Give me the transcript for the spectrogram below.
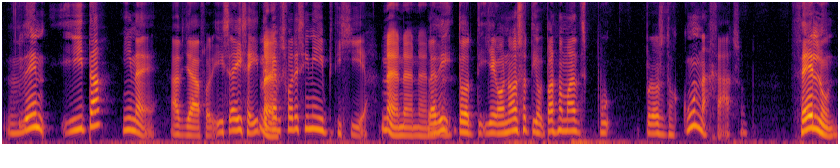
δεν, η ήττα είναι αδιάφορη. Ίσα ίσα η ήττα Ναι. κάποιες φορές είναι η επιτυχία. Ναι, ναι, ναι. ναι, Δηλαδή το γεγονός ότι υπάρχουν ομάδες που προσδοκούν να χάσουν, θέλουν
